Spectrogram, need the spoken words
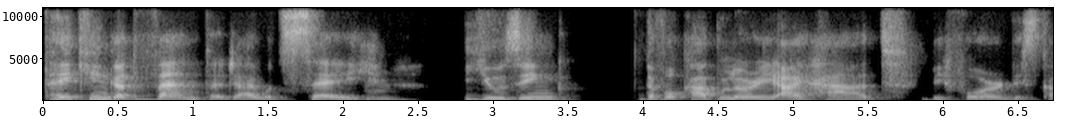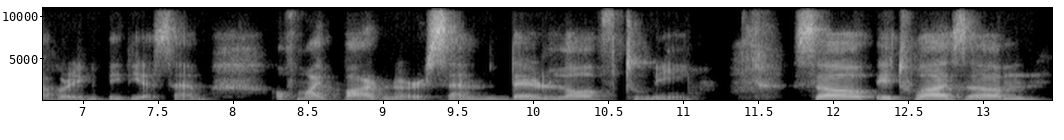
taking advantage, I would say, mm. using the vocabulary I had before discovering BDSM of my partners and their love to me. So it was um,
